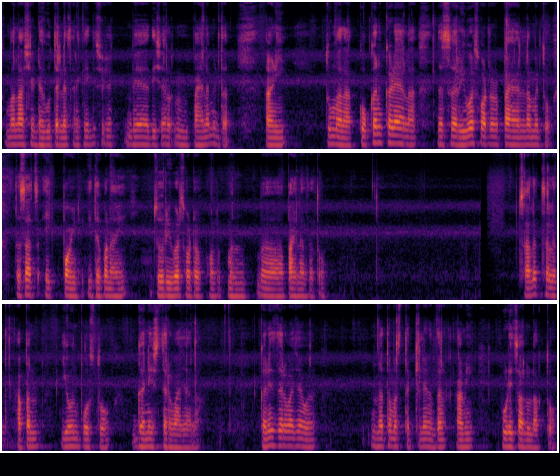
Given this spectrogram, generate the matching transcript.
तुम्हाला असे ढग उतरल्यासारखे दिसू शक बे पाहायला मिळतं आणि तुम्हाला कोकण कड्याला जसं रिव्हर्स वॉटर पाहायला मिळतो तसाच एक पॉईंट इथं पण आहे जो रिव्हर्स वॉटरफॉल म्हणून पाहिला जातो. चालत चालत आपण येऊन पोचतो गणेश दरवाजाला गणेश दरवाजावर नतमस्तक केल्यानंतर आम्ही पुढे चालू लागतो.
